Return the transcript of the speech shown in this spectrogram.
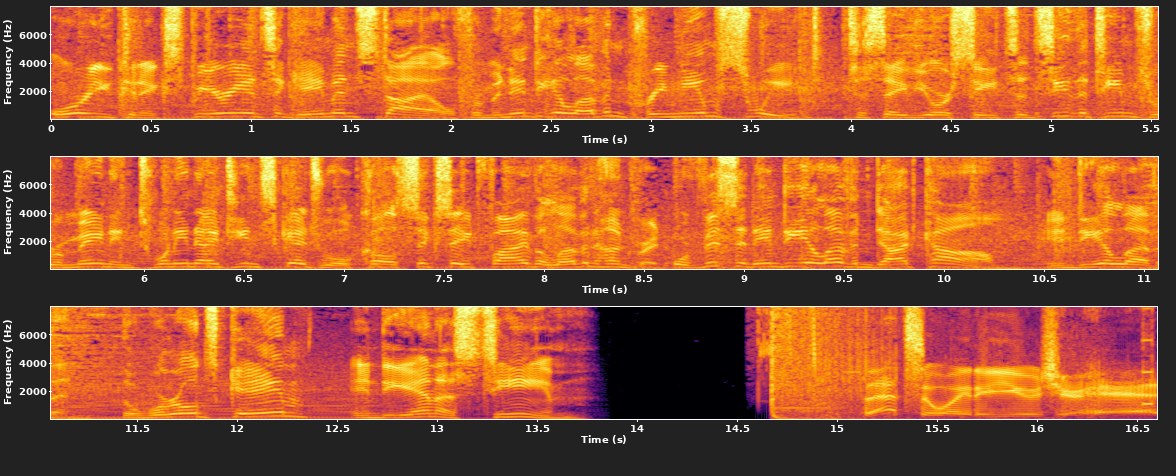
or you can experience a game in style from an Indy 11 premium suite. To save your seats and see the team's remaining 2019 schedule, call 685 1100 or visit Indy11.com. Indy 11, the world's game, Indiana's team. That's the way to use your head.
